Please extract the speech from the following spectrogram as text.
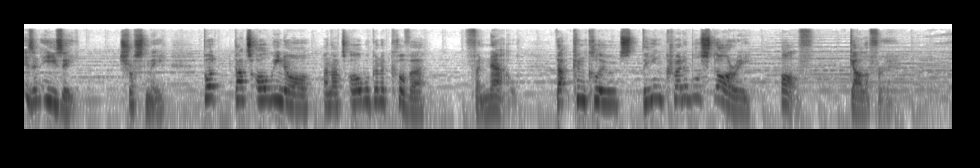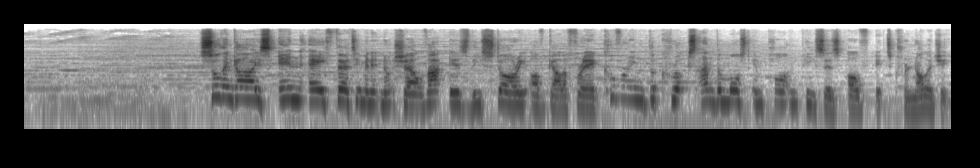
isn't easy, trust me. But that's all we know, and that's all we're going to cover for now. That concludes the incredible story of Gallifrey. So then guys, in a 30 minute nutshell, that is the story of Gallifrey, covering the crux and the most important pieces of its chronology.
